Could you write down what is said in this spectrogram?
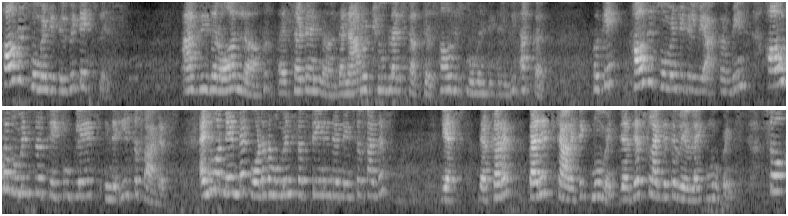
how this movement it will be takes place. As these are all uh, uh, certain uh, the narrow tube-like structures, how this movement it will be occur. Okay, how this movement it will be occur means how the movements are taking place in the esophagus. Anyone name that? What are the movements are seen in the esophagus? Yes, they are correct. Peristaltic movements. They are just like as a wave-like movements. So,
